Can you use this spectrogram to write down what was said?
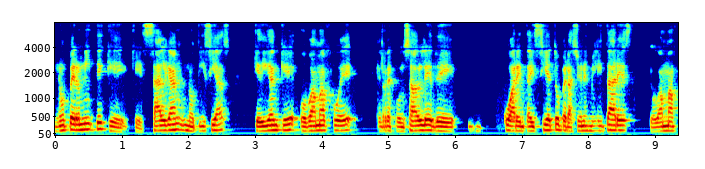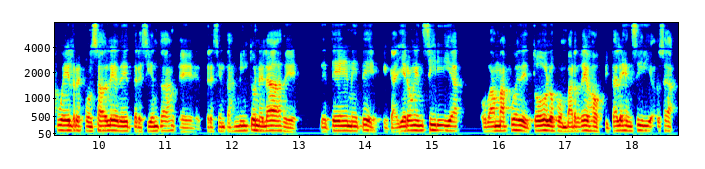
no permite que, salgan noticias que digan que Obama fue el responsable de 47 operaciones militares, que Obama fue el responsable de 300 eh, toneladas de, de TNT que cayeron en Siria, Obama fue de todos los bombardeos a hospitales en Siria. O sea,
